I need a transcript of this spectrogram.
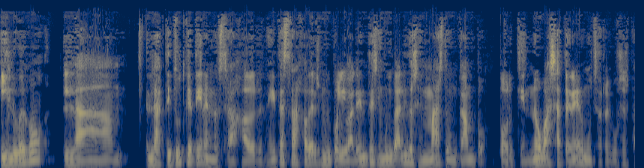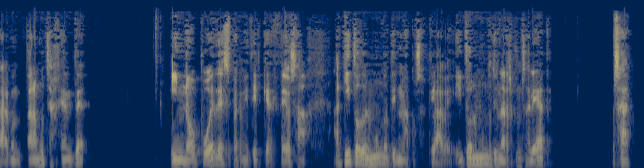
Y luego la, la actitud que tienen los trabajadores. Necesitas trabajadores muy polivalentes y muy válidos en más de un campo, porque no vas a tener muchos recursos para contar a mucha gente y no puedes permitir que o sea, aquí todo el mundo tiene una cosa clave y todo el mundo tiene una responsabilidad, o sea,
